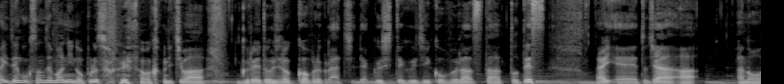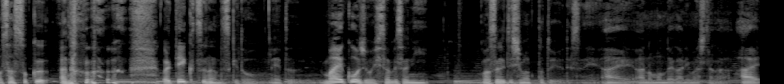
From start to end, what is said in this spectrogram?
はい、全国3000万人のプロレスの皆様、こんにちは。グレート富士のコブラクラッチ。略して富士コブラスタートです。はい、えーと、じゃあ、あ、あの、早速、あの これテイク2なんですけど、えっ、ー、と、前工場久々に忘れてしまったというですね、はい、あの問題がありましたが、はい、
